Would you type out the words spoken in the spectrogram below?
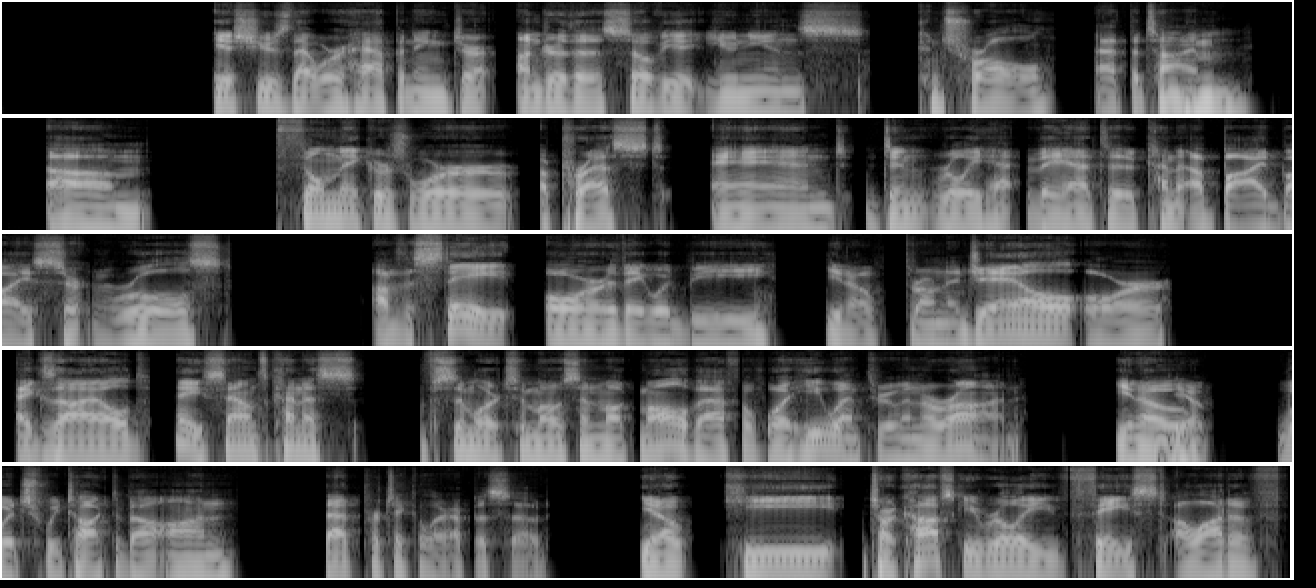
issues that were happening dur- under the Soviet Union's control at the time. Mhm. Um, filmmakers were oppressed and didn't really ha- they had to kind of abide by certain rules of the state or they would be you know thrown in jail or exiled. Hey sounds kind of s- similar to Mohsen Makhmalbaf of what he went through in Iran you know Yep. which we talked about on that particular episode. You know he Tarkovsky really faced a lot of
